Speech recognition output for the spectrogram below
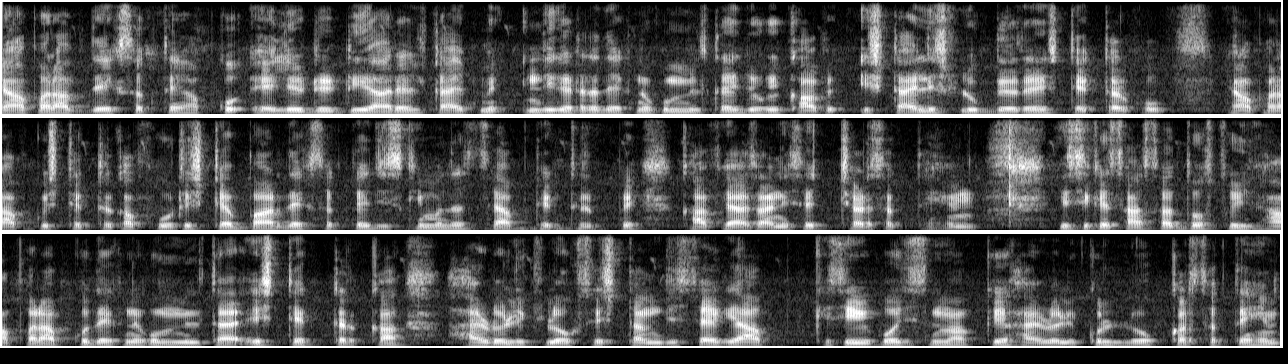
यहाँ पर आप देख सकते हैं, आपको एलईडी डीआरएल टाइप में इंडिकेटर देखने को मिलता है, जो कि काफ़ी स्टाइलिश लुक दे रहे हैं इस ट्रैक्टर को। यहाँ पर आपको इस ट्रैक्टर का फुट स्टेप बार देख सकते हैं, जिसकी मदद से आप ट्रैक्टर पर काफ़ी आसानी से चढ़ सकते हैं। इसी के साथ साथ दोस्तों, यहाँ पर आपको देखने को मिलता है इस ट्रैक्टर का हाइड्रोलिक लॉक सिस्टम जिससे कि आप किसी भी पोजीशन में आपके हाइड्रोलिक को लॉक कर सकते हैं।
